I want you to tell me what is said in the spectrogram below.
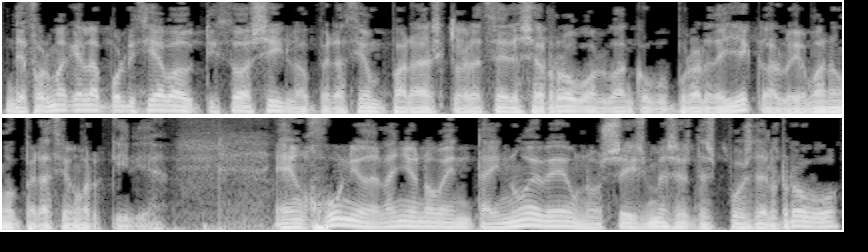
De forma que la policía bautizó así la operación para esclarecer ese robo al Banco Popular de Yecla, lo llamaron Operación Orquídea. En junio del año 99, unos seis meses después del robo,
